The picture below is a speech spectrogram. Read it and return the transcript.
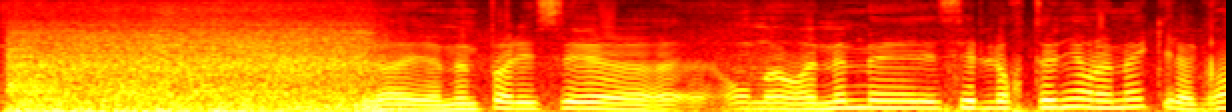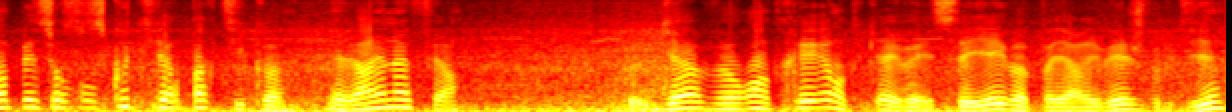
Là il a même pas laissé euh, on aurait même essayé de le retenir, le mec, il a grimpé sur son scoot, il est reparti quoi. Il avait rien à faire. Le gars veut rentrer, en tout cas il va essayer, il va pas y arriver, je vous le dis.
